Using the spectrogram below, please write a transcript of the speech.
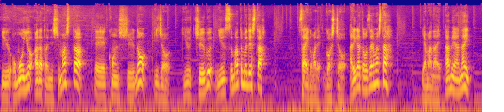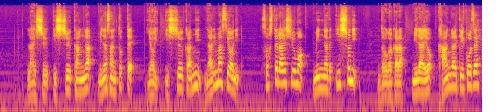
いう思いを新たにしました、えー、今週の以上 YouTube ニュースまとめでした。最後までご視聴ありがとうございました。やまない雨はない。来週1週間が皆さんにとって良い1週間になりますように。そして来週もみんなで一緒に動画から未来を考えていこうぜ。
